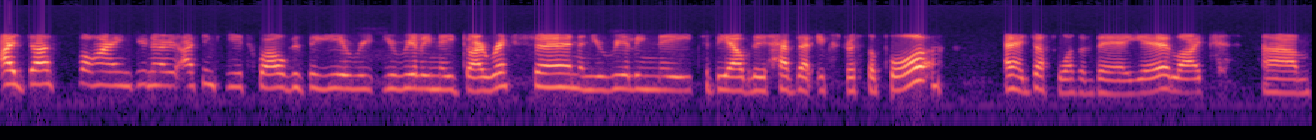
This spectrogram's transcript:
I just find, you know, I think year 12 is a year re- you really need direction and you really need to be able to have that extra support. And it just wasn't there, yeah? Like um,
